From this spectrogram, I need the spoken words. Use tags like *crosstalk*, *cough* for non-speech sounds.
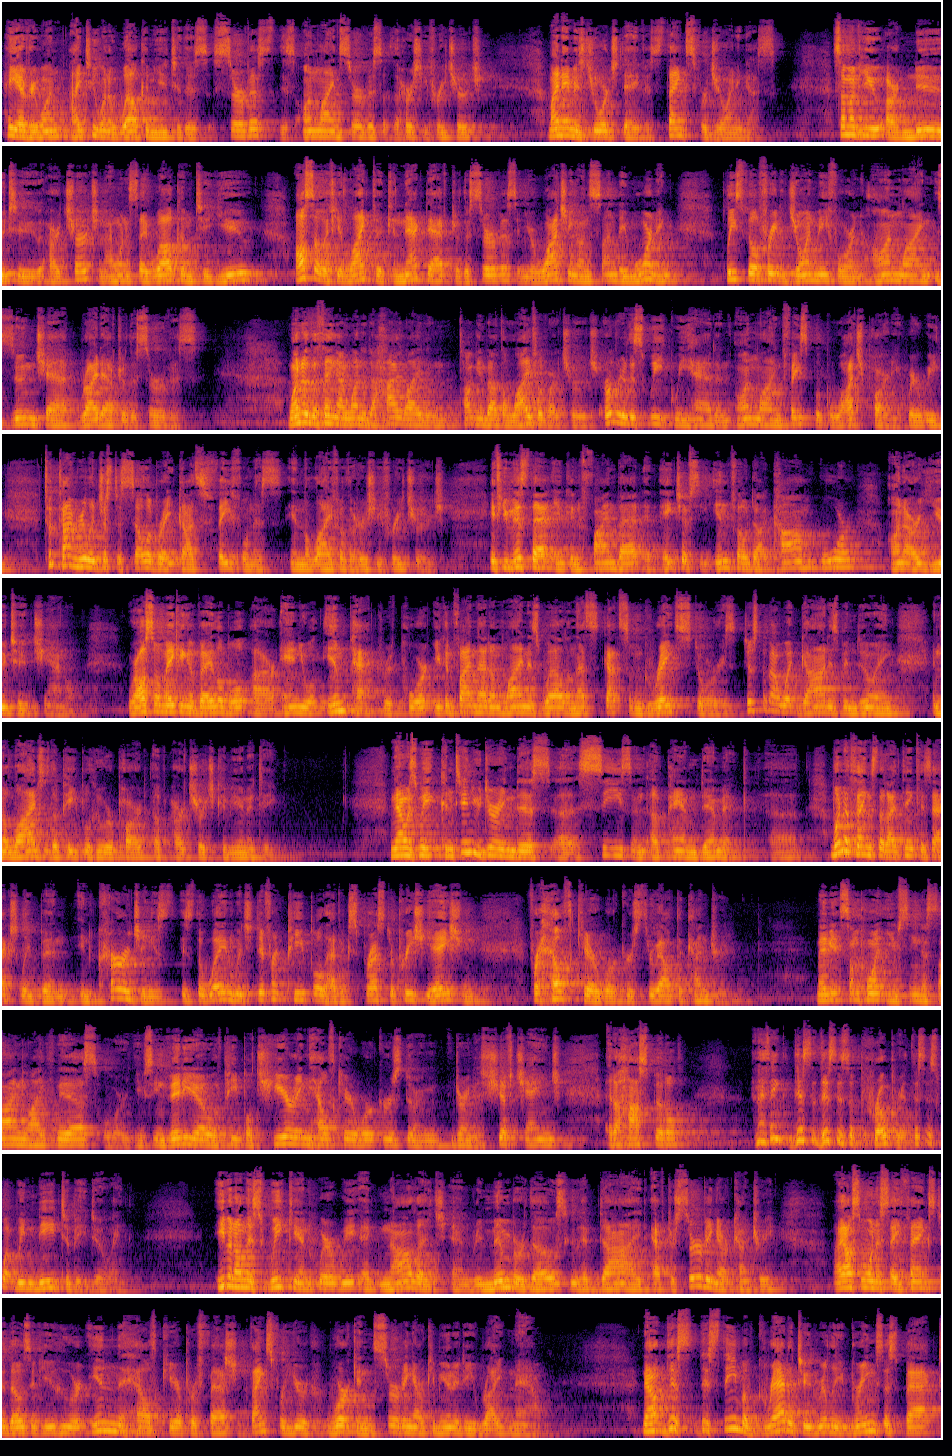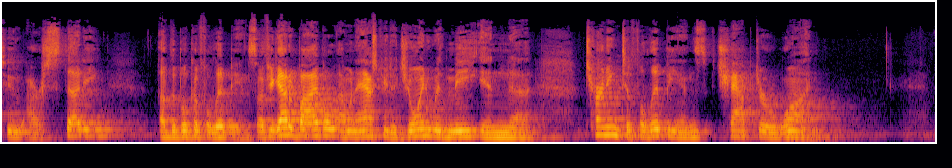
Hey everyone, I too want to welcome you to this service, this online service of the Hershey Free Church. My name is George Davis. Thanks for joining us. Some of you are new to our church, and I want to say welcome to you. Also, if you'd like to connect after the service and you're watching on Sunday morning, please feel free to join me for an online Zoom chat right after the service. One other thing I wanted to highlight in talking about the life of our church, earlier this week we had an online Facebook watch party where we took time really just to celebrate God's faithfulness in the life of the Hershey Free Church. If you missed that, you can find that at hfcinfo.com or on our YouTube channel. We're also making available our annual impact report. You can find that online as well, and that's got some great stories just about what God has been doing in the lives of the people who are part of our church community. Now, as we continue during this uh, season of pandemic, uh, one of the things that I think has actually been encouraging is, is the way in which different people have expressed appreciation for healthcare workers throughout the country. Maybe at some point you've seen a sign like this, or you've seen video of people cheering healthcare workers during, during a shift change at a hospital. And I think this, this is appropriate. This is what we need to be doing. Even on this weekend, where we acknowledge and remember those who have died after serving our country, I also want to say thanks to those of you who are in the healthcare profession. Thanks for your work in serving our community right now. Now, this, this theme of gratitude really brings us back to our study of the book of Philippians. So, if you got a Bible, I want to ask you to join with me in uh, turning to Philippians chapter 1.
